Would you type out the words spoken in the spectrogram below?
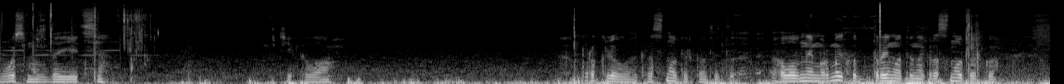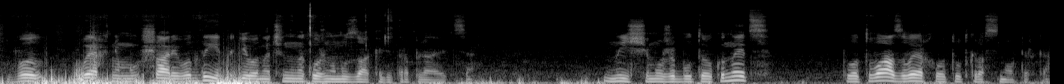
Восьма, здається, втекла. Прокльовує краснопірка. Тут головне мормиху тримати на краснопірку в верхньому шарі води, і тоді вона чи не на кожному закиді трапляється. Нижче може бути окунець, плотва, зверху отут краснопірка.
